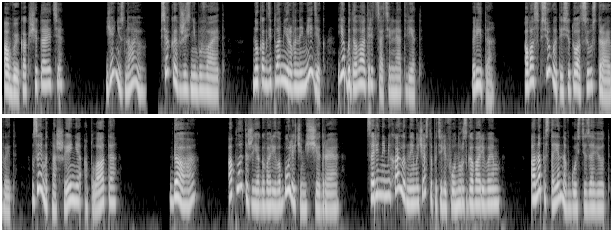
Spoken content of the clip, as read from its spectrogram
«А вы как считаете?» Я не знаю. Всякое в жизни бывает. Но как дипломированный медик я бы дала отрицательный ответ. Рита, а вас все в этой ситуации устраивает? Взаимоотношения, оплата? Да. Оплата же, я говорила, более чем щедрая. С Ариной Михайловной мы часто по телефону разговариваем. Она постоянно в гости зовет.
